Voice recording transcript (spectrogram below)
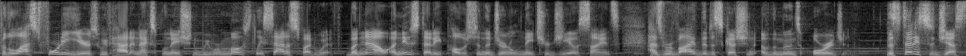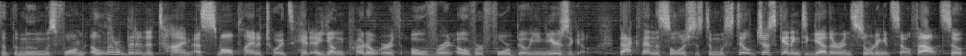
For the last 40 years, we've had an explanation we were mostly satisfied with. But now, a new study published in the journal Nature Geoscience has revived the discussion of the moon's origin. The study suggests that the moon was formed a little bit at a time as small planetoids hit a young proto-Earth over and over 4 billion years ago. Back then, the solar system was still just getting together and sorting itself out, so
